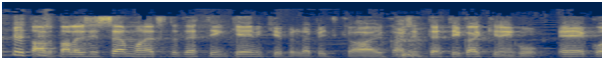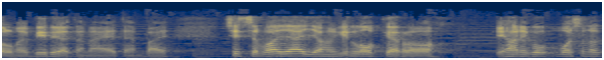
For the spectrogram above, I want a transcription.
Tämä oli, siis semmonen, että sitä tehtiin Gamecubelle pitkään aikaa, sitten tehtiin kaikki niinku E3-videoita näin eteenpäin. Sitten se vaan jäi johonkin lokeroon. Ihan niinku, voisi sanoa,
